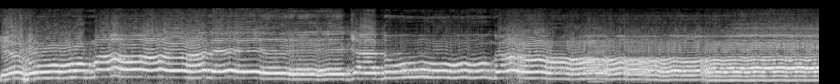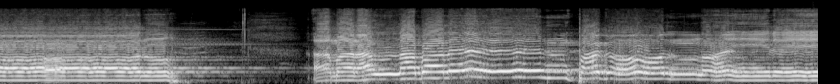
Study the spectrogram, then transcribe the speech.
কেহ মালে জাদু আমার আল্লাহ বলেন পাগল নয় রে।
